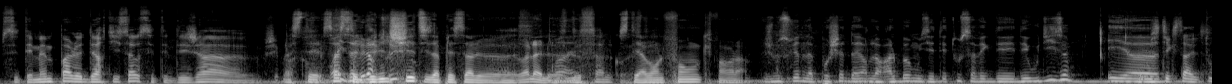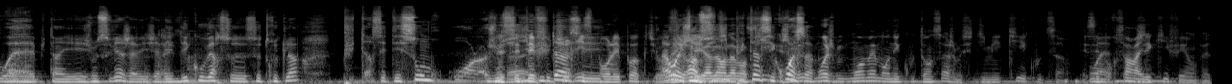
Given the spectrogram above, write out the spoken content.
c'était même pas le Dirty South, c'était déjà. euh, je sais pas. Bah, c'était- ça, Ouais, c'était le Devil. Shit, ils appelaient ça le. Ouais, voilà, le, ouais. le- C'était sale, quoi. C'était avant le funk. Enfin, voilà. je me souviens de la pochette d'ailleurs de leur album où ils étaient tous avec des, des hoodies et euh, Mystic Style. Ouais, putain, et je me souviens, j'avais, découvert ce, ce truc-là. Putain, c'était sombre. Oh là, je me Mais c'était putain, futuriste c'est- pour l'époque, tu vois. Ah ouais, je me suis dit, putain, c'est quoi me- ça Moi, je- moi-même en écoutant ça, je me suis dit, mais qui écoute ça? Et c'est pour ça que j'ai kiffé en fait.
